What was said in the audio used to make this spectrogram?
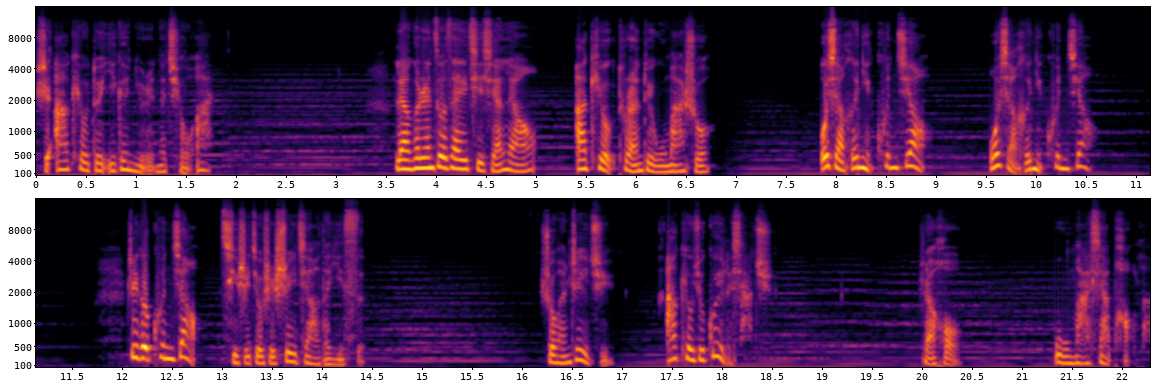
是阿 Q 对一个女人的求爱。两个人坐在一起闲聊，阿 Q 突然对吴妈说。我想和你困觉，我想和你困觉。这个困觉其实就是睡觉的意思。说完这句，阿 Q 就跪了下去，然后吴妈吓跑了。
